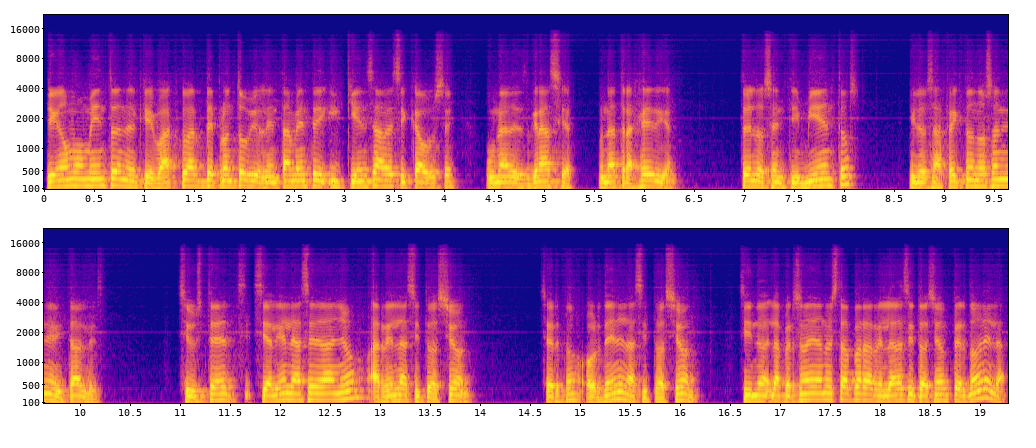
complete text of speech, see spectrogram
Llega un momento en el que va a actuar de pronto violentamente y quién sabe si cause una desgracia, una tragedia. Entonces los sentimientos y los afectos no son inevitables. Si usted, si alguien le hace daño, arregle la situación, ¿cierto? Ordene la situación. Si la persona ya no está para arreglar la situación, perdónela.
